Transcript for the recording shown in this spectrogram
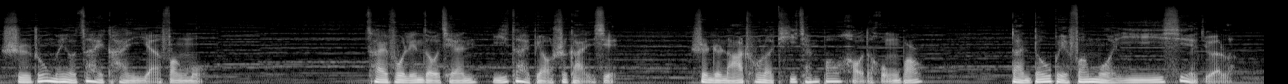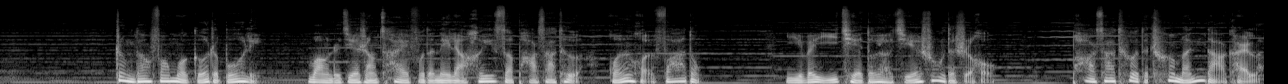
始终没有再看一眼方墨。蔡父临走前一再表示感谢，甚至拿出了提前包好的红包。但都被方墨一一谢绝了。正当方墨隔着玻璃，望着街上蔡父的那辆黑色帕萨特缓缓发动，以为一切都要结束的时候，帕萨特的车门打开了，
